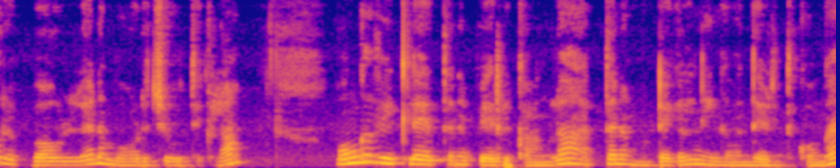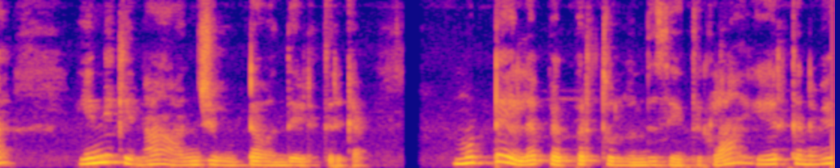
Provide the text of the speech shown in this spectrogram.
ஒரு பவுலில் நம்ம உடச்சி ஊற்றிக்கலாம் உங்கள் வீட்டில் எத்தனை பேர் இருக்காங்களோ அத்தனை முட்டைகள் நீங்கள் வந்து எடுத்துக்கோங்க. இன்றைக்கி நான் அஞ்சு முட்டை வந்து எடுத்திருக்கேன். முட்டையில் பெப்பர் தூள் வந்து சேர்த்துக்கலாம். ஏற்கனவே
